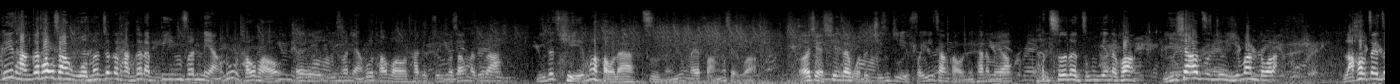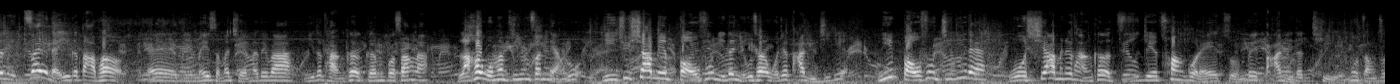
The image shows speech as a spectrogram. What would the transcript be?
给坦克套上，我们这个坦克呢，兵分两路逃跑，哎，兵分两路逃跑，他就追不上了，对吧？你的铁木好了，只能用来防守啊。而且现在我的经济非常好，你看到没有？他 吃了中间的矿，一下子就一万多了。然后在这里再来一个大炮，哎，你没什么钱了，对吧？你的坦克跟不上了。然后我们兵分两路，你去下面保护你的牛车，我就打你基地。你保护基地呢，我下面的坦克直接窜过来，准备打你的铁木装置。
